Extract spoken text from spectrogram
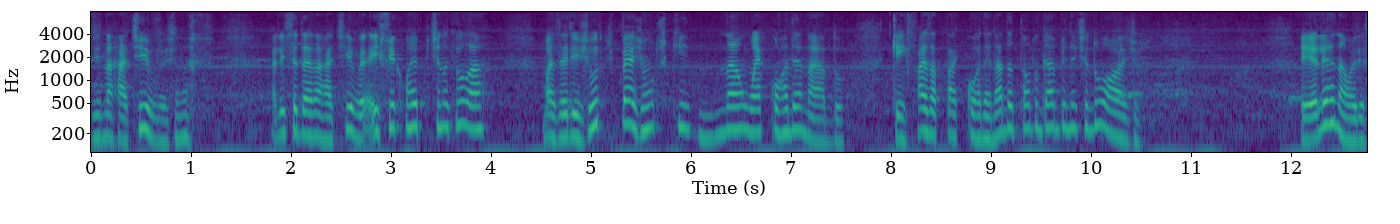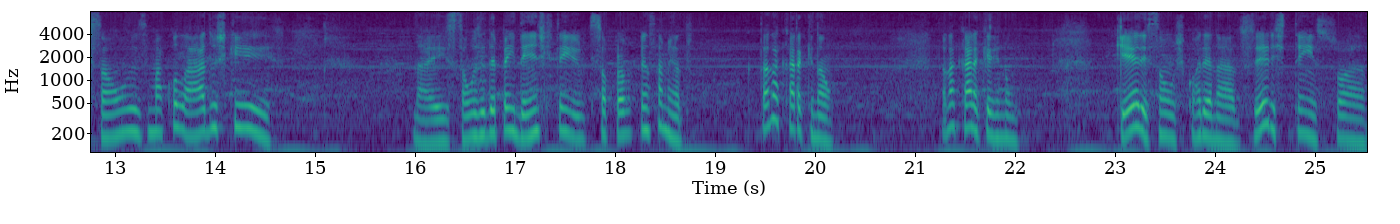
de narrativas, né? A lista da narrativa, e ficam repetindo aquilo lá. Mas eles juram de pé juntos que não é coordenado. Quem faz ataque coordenado é o tal do gabinete do ódio. Eles não, eles são os imaculados que. Não, eles são os independentes que têm seu próprio pensamento. Tá na cara que não. Tá na cara que eles não. Que eles são os coordenados. Eles têm sua.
